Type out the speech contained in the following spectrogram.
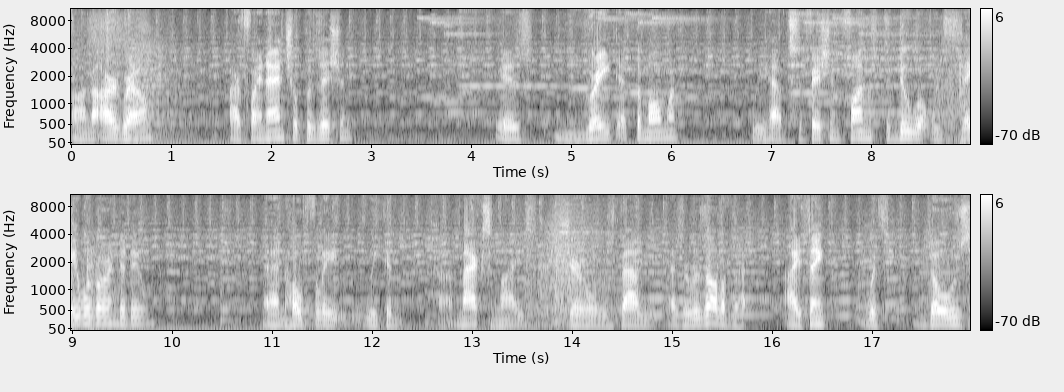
on our ground. Our financial position is great at the moment. We have sufficient funds to do what we say we're going to do, and hopefully we can uh, maximize shareholders' value as a result of that. I think with those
